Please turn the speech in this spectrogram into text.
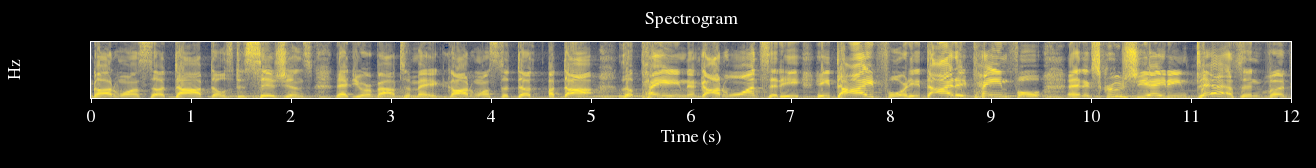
God wants to adopt those decisions that you're about to make. God wants to do- adopt the pain, and God wants it. He, he died for it. He died a painful and excruciating death. And but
